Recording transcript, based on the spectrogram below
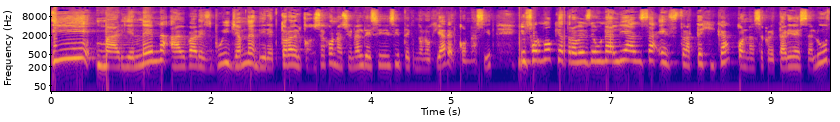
Y Marielena Álvarez Buillam, directora del Consejo Nacional de Ciencia y Tecnología del CONACYT, informó que a través de una alianza estratégica con la Secretaría de Salud,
